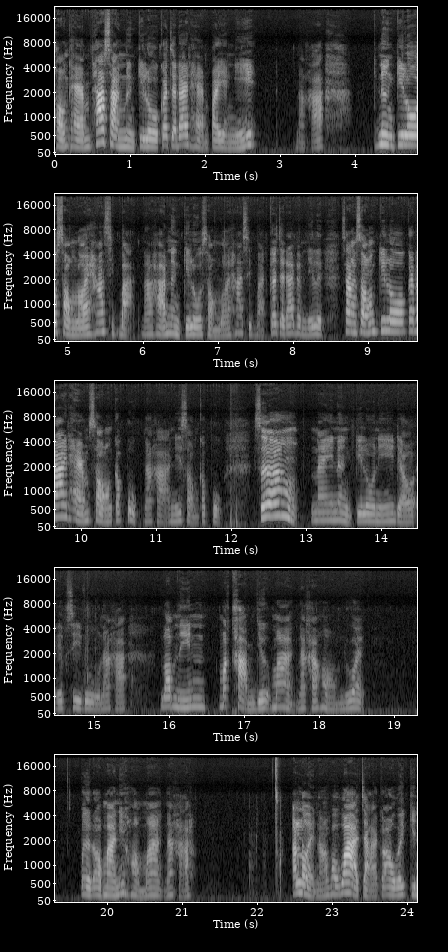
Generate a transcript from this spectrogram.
ของแถมถ้าสั่ง 1 กิโลก็จะได้แถมไปอย่างนี้นะคะ1กิโล250 บาทนะคะ1กิโล250 บาท ก็จะได้แบบนี้เลย สั่ง 2 กิโลก็ได้แถม 2 กระปุกนะคะ อันนี้ 2 กระปุก ซึ่งใน 1 กิโลนี้เดี๋ยว FC ดูนะคะ รอบนี้มะขามเยอะมากนะคะ หอมด้วย เปิดออกมานี่หอมมากนะคะ อร่อยนะ เพราะว่าจ๋าก็เอาไว้กิน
